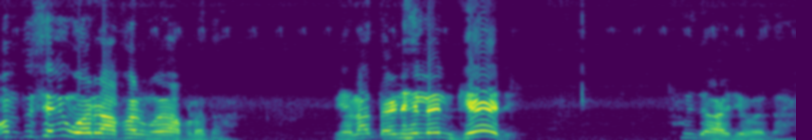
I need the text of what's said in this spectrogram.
આમ તો છે ને વર રાખવાનું હોય આપણે તો? પેલા તણી લઈને ઘેર. શું જવા જેવા હતા?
